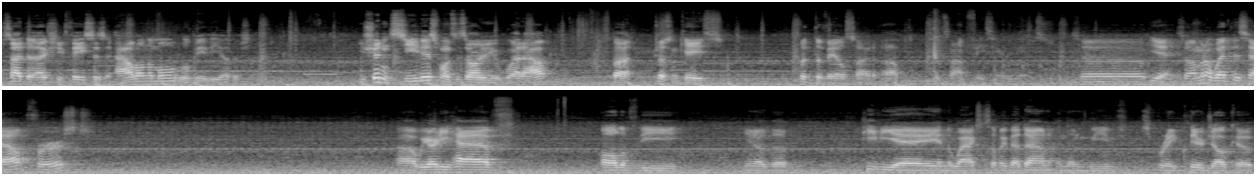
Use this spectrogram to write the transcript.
side that actually faces out on the mold will be the other side. You shouldn't see this once it's already wet out, but just in case, put the veil side up so it's not facing everything else. So yeah, so I'm gonna wet this out first. Uh, we already have all of the, you know, the PVA and the wax and stuff like that down, and then we've sprayed clear gel coat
